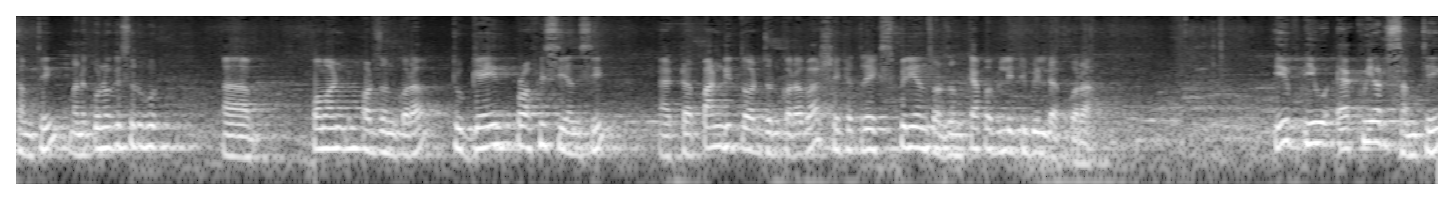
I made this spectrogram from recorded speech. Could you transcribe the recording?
something মানে কোনো কিছুর কমান্ড অর্জন করা টু গেইন প্রফিসিয়েন্সি একটা পাণ্ডিত্য অর্জন করা বা সেক্ষেত্রে এক্সপিরিয়েন্স অর্জন ক্যাপাবিলিটি বিল্ড আপ করা। ইফ ইউ অ্যাকুয়ার সামথিং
